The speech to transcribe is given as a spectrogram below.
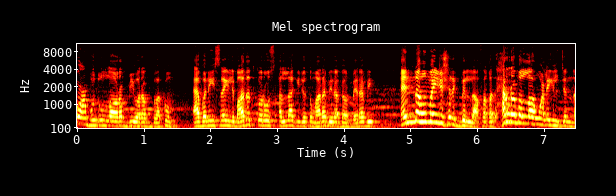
اعبد اللہ ربی و ربکم. اے بنی اسرائیل، عبادت کرو اس اللہ کی جو تمہارا بھی رب ہے اور میرا بھی۔ انہو من یشرک باللہ، فقد حرم اللہ علیہ الجنہ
